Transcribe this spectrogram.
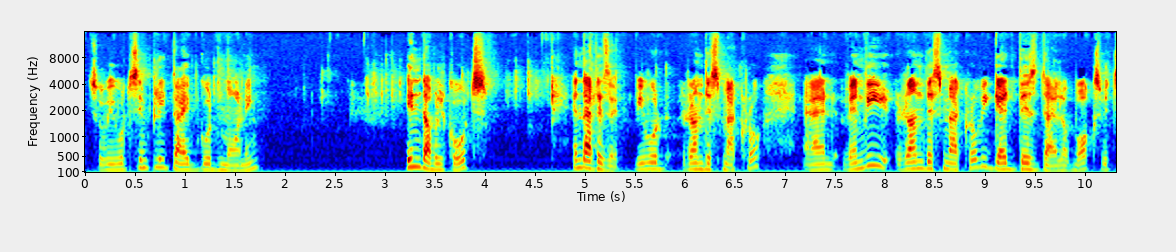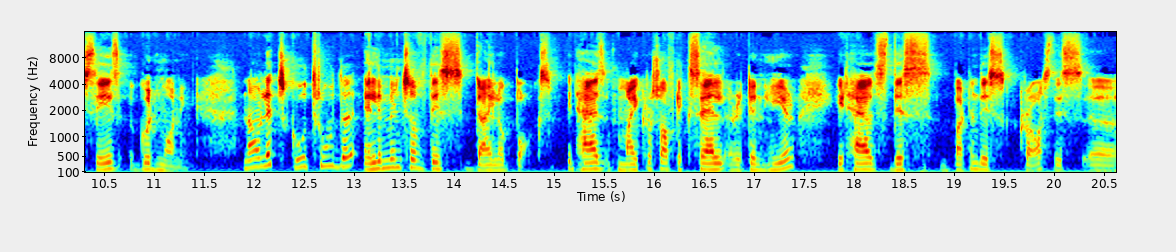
So we would simply type good morning in double quotes and that is it. We would run this macro. And when we run this macro we get this dialog box which says good morning. Now let's go through the elements of this dialog box. It has Microsoft Excel written here. It has this button this cross this uh,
